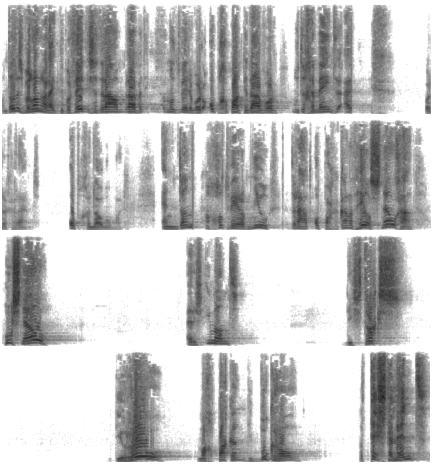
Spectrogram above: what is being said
Want dat is belangrijk. De profetische draad met Israël moet weer worden opgepakt en daarvoor moet de gemeente uit de weg worden geruimd. Opgenomen worden. En dan kan God weer opnieuw de draad oppakken. Kan het heel snel gaan. Hoe snel? Er is iemand die straks die rol mag pakken, die boekrol, dat testament,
